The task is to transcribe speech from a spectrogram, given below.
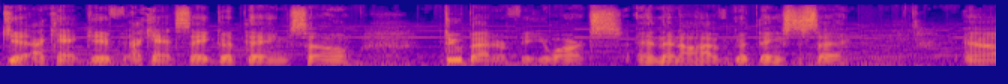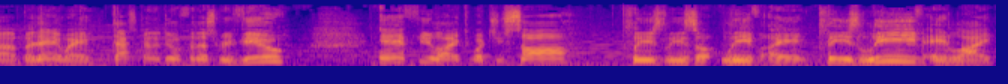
get, I can't give, I can't say good things. So do better, Figuarts, and then I'll have good things to say. Uh, but anyway, that's gonna do it for this review. If you liked what you saw, please leave a, leave a please leave a like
